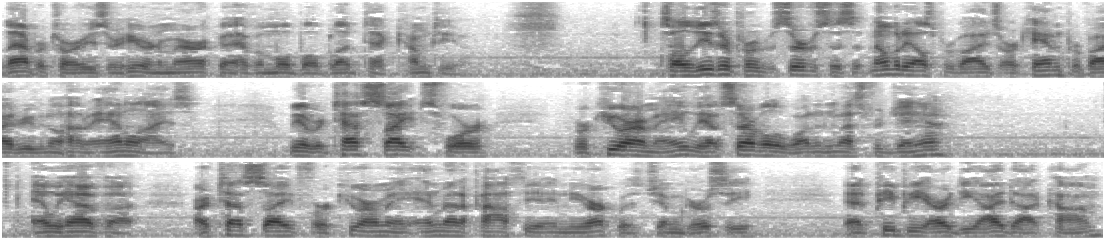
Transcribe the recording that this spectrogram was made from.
laboratories, or here in America have a mobile blood tech come to you. So these are services that nobody else provides or can provide or even know how to analyze. We have our test sites for, for QRMA. We have several, of one in West Virginia. And we have uh, our test site for QRMA and metapathia in New York with Jim Gersey at pprdi.com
